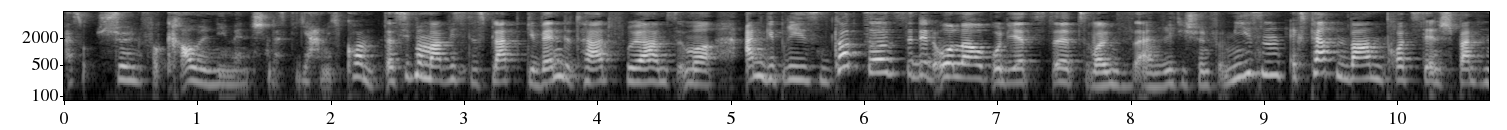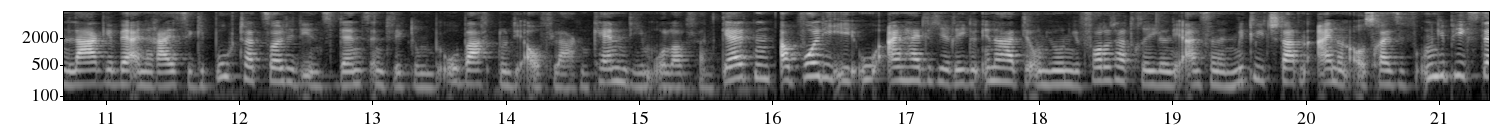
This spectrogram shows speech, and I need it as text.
Also schön verkraulen die Menschen, dass die ja nicht kommen. Da sieht man mal, wie sich das Blatt gewendet hat. Früher haben es immer angepriesen kommt zu uns in den Urlaub und jetzt äh, wollen sie es einem richtig schön vermiesen. Experten warnen trotz der entspannten Lage, wer eine Reise gebucht hat, sollte die Inzidenzentwicklung beobachten und die Auflagen kennen, die im Urlaubsland gelten. Obwohl die EU einheitliche Regeln innerhalb der Union gefordert hat, regeln die einzelnen Mitgliedstaaten Ein- und Ausreise für ungepiekste,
